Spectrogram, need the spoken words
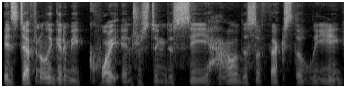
it's definitely going to be quite interesting to see how this affects the league.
